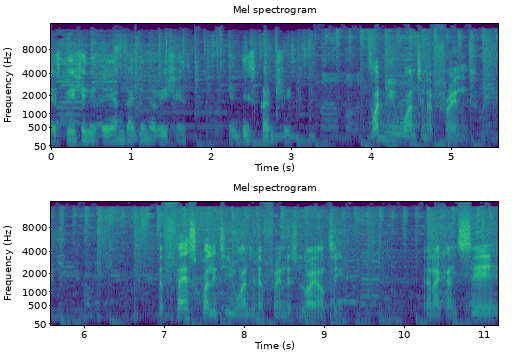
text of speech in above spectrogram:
especially the younger generations in this country. What do you want in a friend? The first quality you want in a friend is loyalty. And I can say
